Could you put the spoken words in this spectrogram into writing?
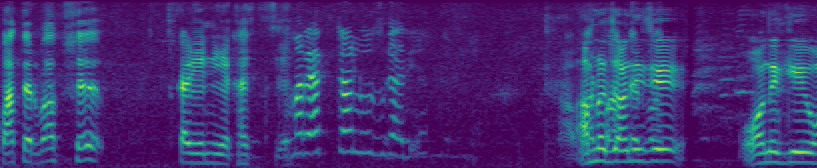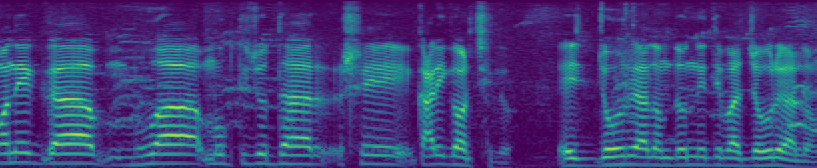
পাতের বাপ সে কাড়িয়ে নিয়ে খাচ্ছে। আমার একটা লুজ গাড়ি। আমরা জানি যে অনেকে অনেক আহ, ভুয়া মুক্তিযোদ্ধার সে কারিগর ছিল। এই জহুরি আলম দুর্নীতিবাজ জহুরি আলম।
